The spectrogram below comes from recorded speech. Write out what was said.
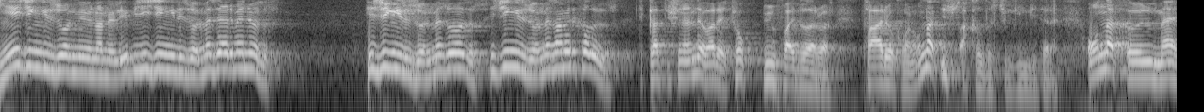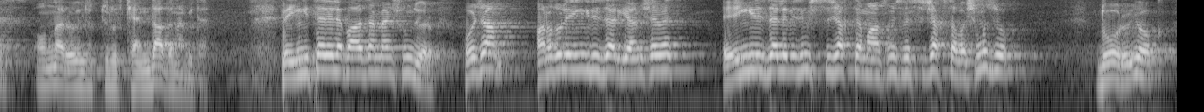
Niye hiç İngiliz ölmüyor Yunan ölüyor? Hiç İngiliz ölmez Ermeni ölür. Hiç İngiliz ölmez o ölür. Hiç İngiliz ölmez Amerikalı ölür. Dikkat düşünen de var ya çok büyük faydalar var. Tarih okumanın. Onlar üst akıldır çünkü İngiltere. Onlar ölmez. Onlar öldürtürür kendi adına bir de. Ve İngiltere ile bazen ben şunu diyorum. Hocam Anadolu'ya İngilizler gelmiş evet. E, İngilizlerle bizim hiç sıcak temasımız ve sıcak savaşımız yok. Doğru yok.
